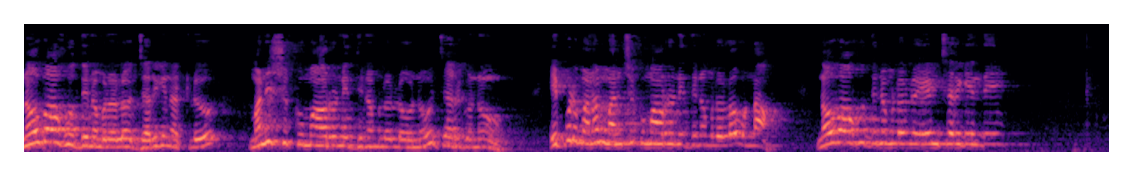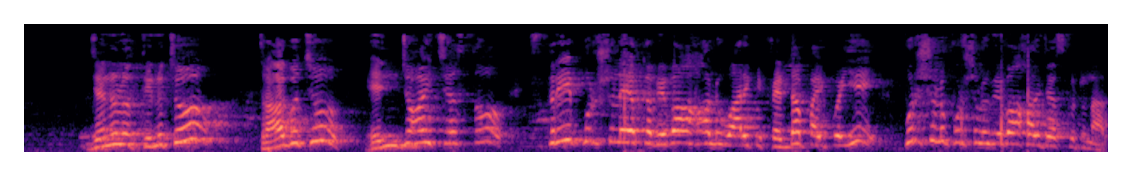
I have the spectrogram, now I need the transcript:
నోబాహు దినములలో జరిగినట్లు మనిషి కుమారుని దినములలోనూ జరుగును. ఇప్పుడు మనం మనిషి కుమారుని దినములలో ఉన్నాం. నోవాహు దినములలో ఏం జరిగింది? జనులు తినుచు త్రాగుచు ఎంజాయ్ చేస్తూ స్త్రీ పురుషుల యొక్క వివాహాలు వారికి ఫెడ్డప్ అయిపోయి పురుషులు పురుషులు వివాహాలు చేసుకుంటున్నారు.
